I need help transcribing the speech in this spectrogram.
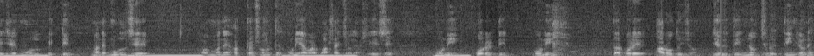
এই যে মূল ব্যক্তি মানে মূল যে মানে হত্যা সংগঠন উনি আবার বাসায় চলে আসে। এসে উনি পরের দিন, উনি তারপরে আরও দুইজন। যেহেতু তিনজন ছিল, তিনজনে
